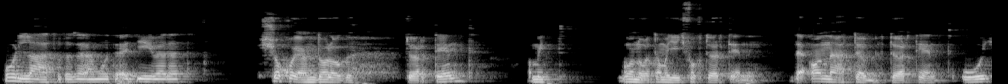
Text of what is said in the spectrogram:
Hogy látod az elmúlt egy évedet? Sok olyan dolog történt, amit gondoltam, hogy így fog történni. De annál több történt úgy,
